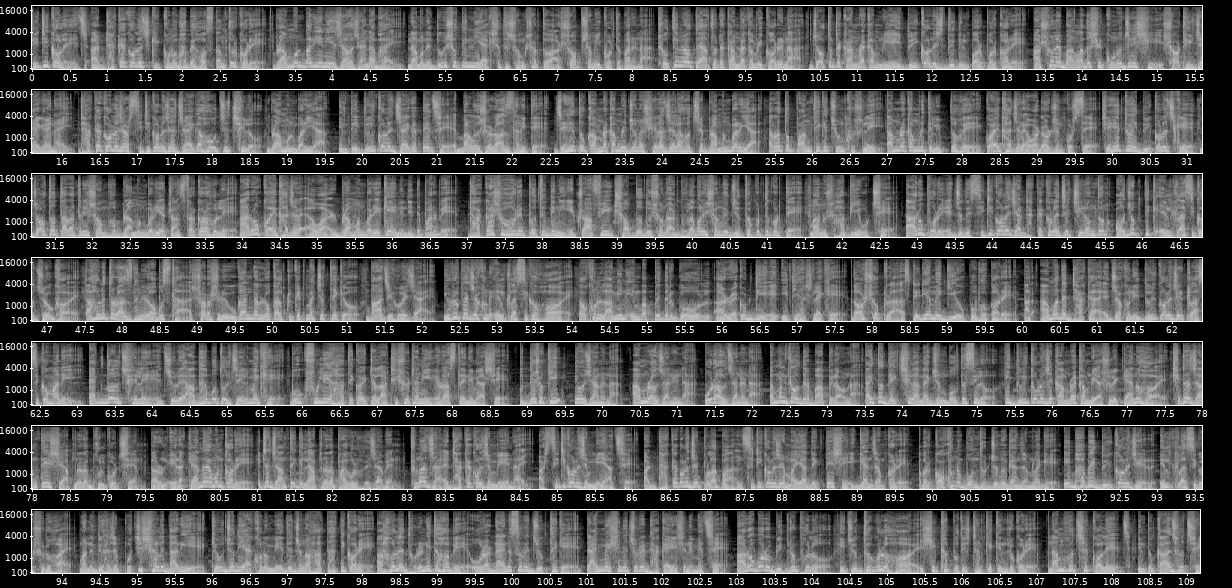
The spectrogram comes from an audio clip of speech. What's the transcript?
City college আর ঢাকা কলেজকে কোনোভাবে হস্তান্তর করে? ব্রাহ্মণবাড়িয়ে নিয়ে যাওয়া যায় না ভাই। না মানে দুই সতীন নিয়ে একসাথে সংসার তো আর সব স্বামী করতে পারে না। সতীনরাও তো এতটা কামড়াকামড়ি করে না, যতটা কামড়াকামড়ি এই দুই কলেজ দুই দিন পর পর করে। আসলে বাংলাদেশের কোনো জিনিসই সঠিক জায়গায় নাই। ঢাকা কলেজ আর সিটি কলেজের জায়গা হওয়া উচিত ছিল ব্রাহ্মণবাড়িয়া। কিন্তু এই দুই কলেজ জায়গা পেয়েছে বাংলাদেশের রাজধানীতে। যেহেতু কামড়াকামড়ির জন্য সেরা জেলা হচ্ছে ব্রাহ্মণবাড়িয়া, তারা তো পান থেকে চুন খুসলেই কামড়াকামড়িতে লিপ্ত হয়ে কয়েক হাজার অ্যাওয়ার্ড অর্জন করছে। সেহেতু এই দুই কলেজকে যত তাড়াতাড়ি সম্ভব ব্রাহ্মণবাড়িয়া ট্রান্সফার করা হলে আরও কয়েক হাজার অ্যাওয়ার্ড ব্রাহ্মণবাড়িয়াকে এনে দিতে পারবে। ঢাকা শহরে প্রতিদিনই ট্রাফিক শব্দ দূষণ আর ধুলাবালির সঙ্গে যুদ্ধ করতে করতে মানুষ হাঁপিয়ে উঠছে। তার উপরে যদি সিটি কলেজ আর ঢাকা কলেজের চিরন্তন অযৌক্তিক এল ক্লাসিকো যোগ হয়, তাহলে তো রাজধানীর অবস্থা সরাসরি উগান্ডার লোকাল ক্রিকেট ম্যাচের থেকেও বাজে হয়ে যায়। ইউরোপে যখন এল ক্লাসিকো হয়, তখন লামিন এমবাপ্পেদের গোল আর রেকর্ড দিয়ে ইতিহাস লেখে। দর্শকরা স্টেডিয়ামে গিয়ে উপভোগ করে। আর আমাদের ঢাকায় যখন এই দুই কলেজের ক্লাসিকো মানেই, একদল ছেলে চুলে আধা বোতল জেল মেখে বুক ফুলিয়ে হাতে কয়েকটা লাঠি সোটা নিয়ে রাস্তায় নেমে আসে। উদ্দেশ্য কি? কেউ জানে না। আমরাও জানি না। ওরাও জানে না। এমনকি ওদের বাপেরাও না। তাই তো দেখছিলাম একজন বলতেছিল, এই দুই কলেজে কামড়া কামড়ি আসলে কেন হয়? সেটা জানতে এসে আপনারা ভুল করছেন। কারণ এরা কেন এমন করে, এটা জানতে গেলে আপনারা পাগল হয়ে যাবেন। শোনা যায়, ঢাকা কলেজে মেয়ে নাই, আর সিটি কলেজে মেয়ে আছে। আর ঢাকা কলেজের পোলাপান সিটি কলেজের মাইয়া দেখতে এসে গ্যাঞ্জাম করে। আবার কখনো বন্ধুর জন্য গ্যাঞ্জাম লাগে। এভাবে দুই কলেজের এল ক্লাসিকো শুরু হয়। মানে দুই হাজার পঁচিশ সালে দাঁড়িয়ে কেউ যদি এখনও মেয়েদের জন্য হাতাহাতি করে, তাহলে ধরে নিতে হবে ওরা ডাইনোসরের যুগ থেকে টাইম মেশিনে চড়ে ঢাকায় এসে নেমেছে। আরও বড় বিদ্রুপ হলো, এই যুদ্ধগুলো হয় শিক্ষা প্রতিষ্ঠানকে কেন্দ্র করে। নাম হচ্ছে কলেজ, কিন্তু কাজ হচ্ছে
